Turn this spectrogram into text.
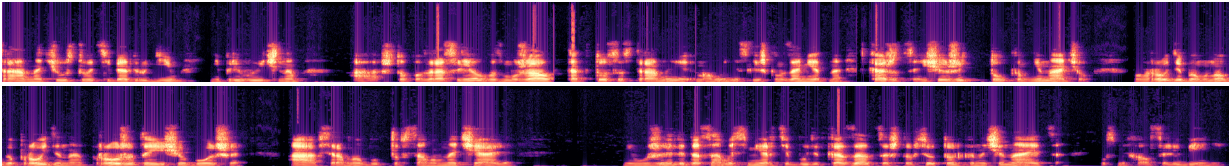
Странно чувствовать себя другим, непривычным, а что повзрослел, возмужал, так то со стороны маму не слишком заметно. Кажется, еще жить толком не начал. Вроде бы много пройдено, прожито еще больше, а все равно будто в самом начале. Неужели до самой смерти будет казаться, что все только начинается? Усмехался Любени.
